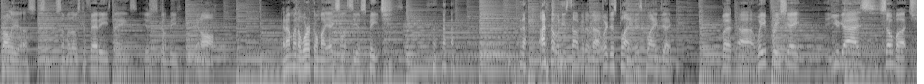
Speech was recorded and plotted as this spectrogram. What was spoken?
probably uh, some, some of those confetti things. You're just going to be in awe. And I'm going to work on my excellency of speech. I know what he's talking about. We're just playing. It's plain Jay. But uh, we appreciate you guys so much.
